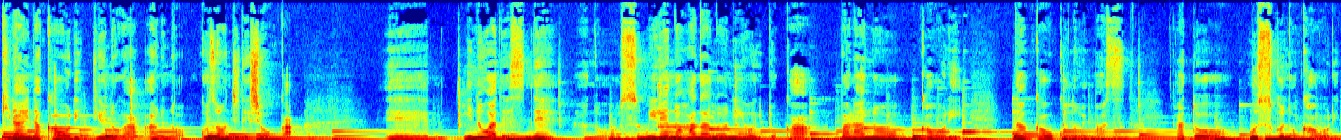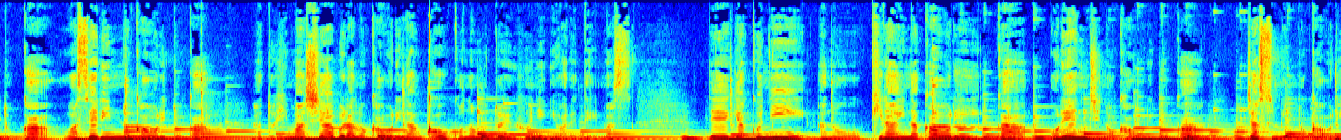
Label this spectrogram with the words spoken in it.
嫌いな香りっていうのがあるのご存知でしょうか、えー、犬はですねあのスミレの花の匂いとかバラの香りなんかを好みます。あとムスクの香りとかワセリンの香りとかあとひまし油の香りなんかを好むというふうに言われています。で逆にあの嫌いな香りがオレンジの香りとかジャスミンの香り。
